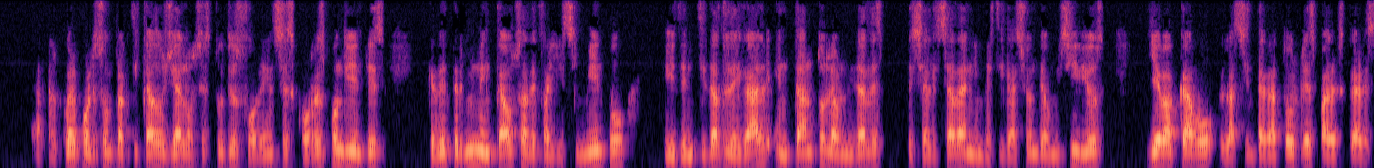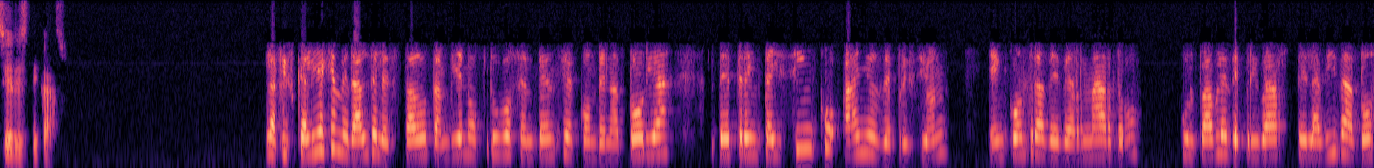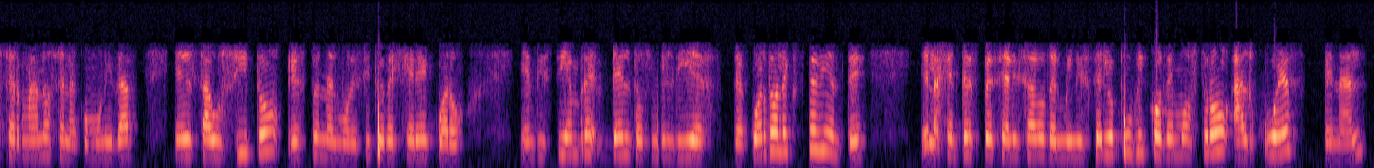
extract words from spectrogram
Al cuerpo le son practicados ya los estudios forenses correspondientes que determinen causa de fallecimiento e identidad legal, en tanto la unidad especializada en investigación de homicidios lleva a cabo las indagatorias para esclarecer este caso. La Fiscalía General del Estado también obtuvo sentencia condenatoria de 35 años de prisión en contra de Bernardo culpable de privar de la vida a dos hermanos en la comunidad El Saucito, esto en el municipio de Jerécuaro, en diciembre del 2010. De acuerdo al expediente, el agente especializado del Ministerio Público demostró al juez penal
